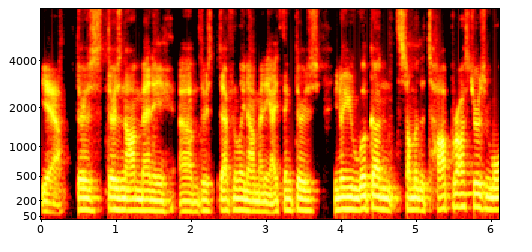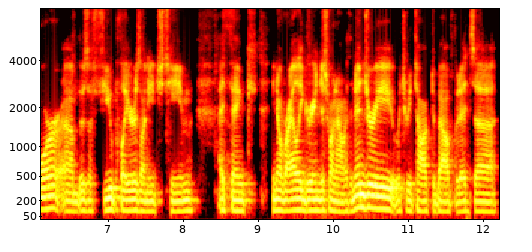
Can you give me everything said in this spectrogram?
Yeah, there's there's not many. Um, there's definitely not many. I think there's you know you look on some of the top rosters more. Um, there's a few players on each team. I think you know Riley Greene just went out with an injury, which we talked about, but it's a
